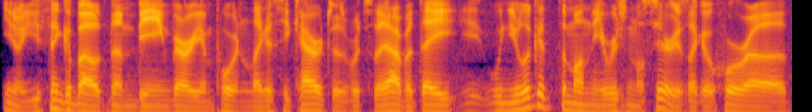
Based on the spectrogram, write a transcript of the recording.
you know, you think about them being very important legacy characters, which they are, but they when you look at them on the original series, like Uhura,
